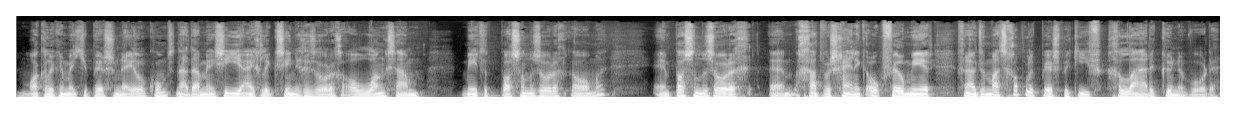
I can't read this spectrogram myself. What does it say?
makkelijker met je personeel opkomt. Nou, daarmee zie je eigenlijk zinnige zorg al langzaam meer tot passende zorg komen. En passende zorg um, gaat waarschijnlijk ook veel meer vanuit een maatschappelijk perspectief geladen kunnen worden.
